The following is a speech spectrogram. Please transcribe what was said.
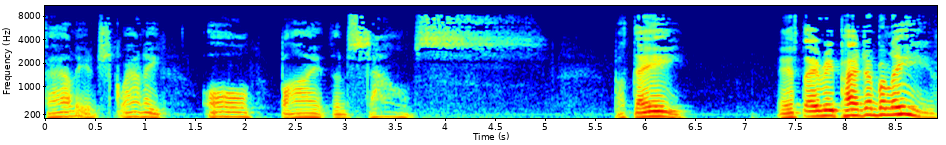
Fairly and squarely, all by themselves. But they, if they repent and believe,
